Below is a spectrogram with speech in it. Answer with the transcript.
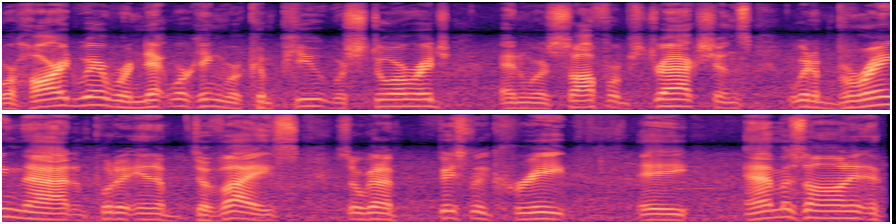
We're hardware, we're networking, we're compute, we're storage, and we're software abstractions. We're going to bring that and put it in a device. So we're going to basically create a Amazon in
